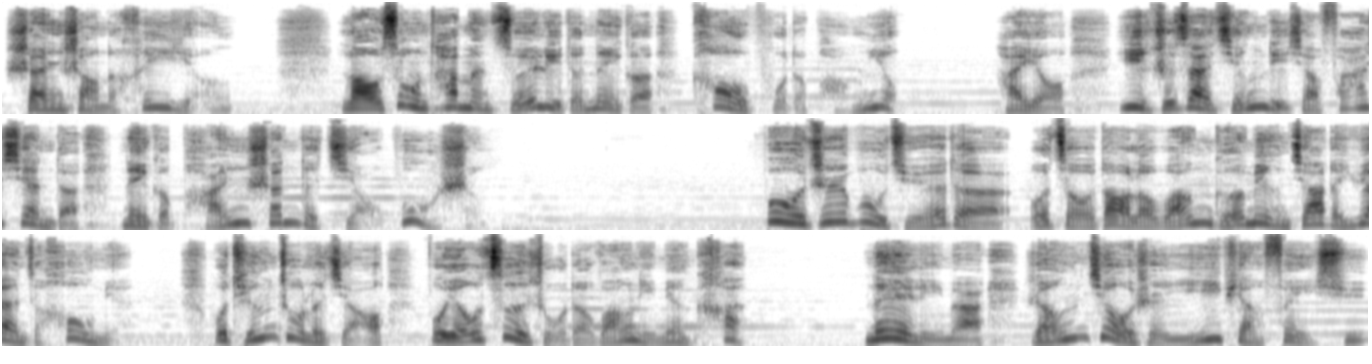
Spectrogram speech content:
山上的黑影，老宋他们嘴里的那个靠谱的朋友。还有一直在井底下发现的那个蹒跚的脚步声。不知不觉的，我走到了王革命家的院子后面，我停住了脚，不由自主的往里面看。那里面仍旧是一片废墟，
